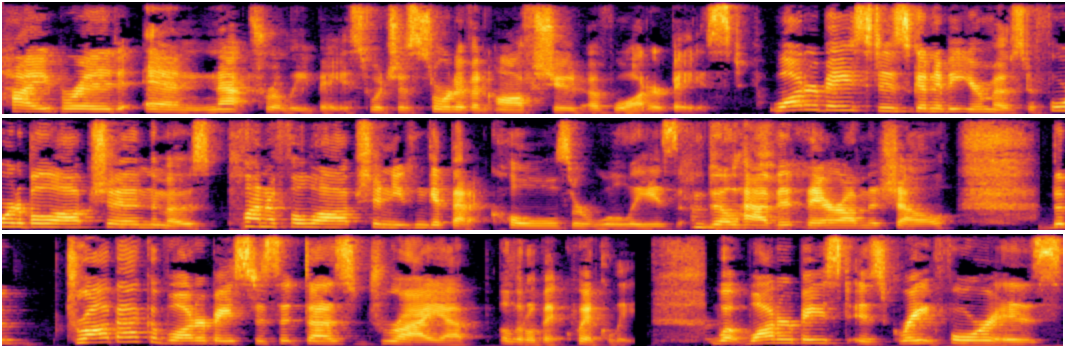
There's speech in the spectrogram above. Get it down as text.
hybrid, and naturally based, which is sort of an offshoot of water based. Water based is going to be your most affordable option, the most plentiful option. You can get that at Coles or Woolies. They'll have it there on the shelf. The drawback of water based is it does dry up a little bit quickly. What water based is great for is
